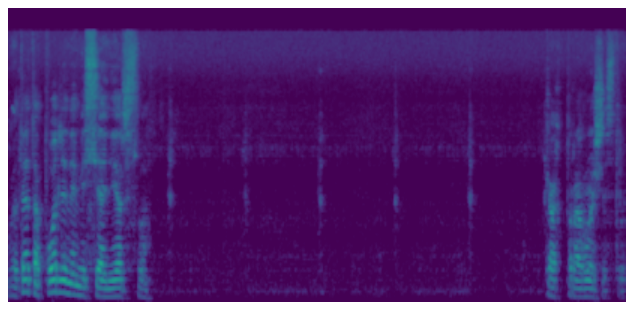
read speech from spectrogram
Вот это подлинное миссионерство. Как пророчество.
